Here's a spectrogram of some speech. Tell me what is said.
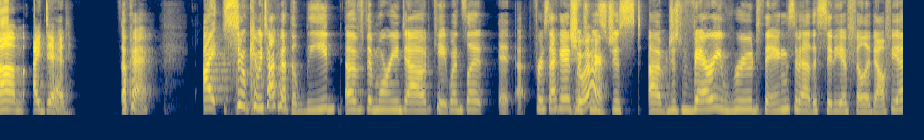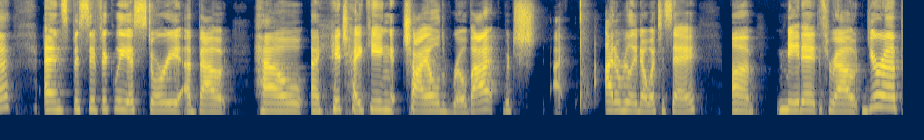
Um, I did. Okay. I so can we talk about the lead of the Maureen Dowd, Kate Winslet, it, uh, for a second? Which Sure. was just uh, just very rude things about the city of Philadelphia, and specifically a story about how a hitchhiking child robot, which I, I don't really know what to say, um, made it throughout Europe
